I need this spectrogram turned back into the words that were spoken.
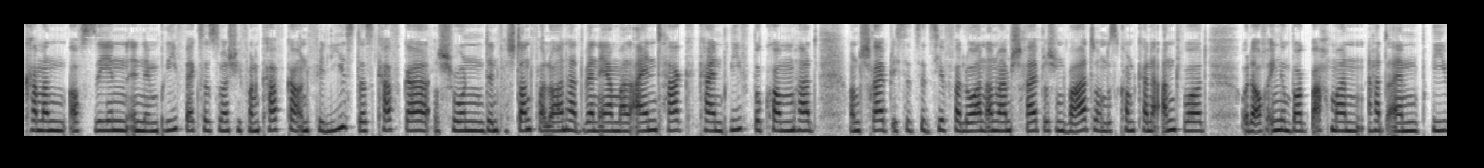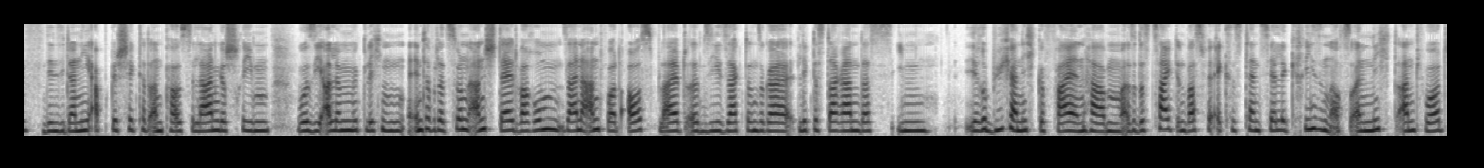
kann man auch sehen in dem Briefwechsel zum Beispiel von Kafka und Felice, dass Kafka schon den Verstand verloren hat, wenn er mal einen Tag keinen Brief bekommen hat und schreibt, ich sitze jetzt hier verloren an meinem Schreibtisch und warte und es kommt keine Antwort. Oder auch Ingeborg Bachmann hat einen Brief, den sie da nie abgeschickt hat, an Paul Celan geschrieben, wo sie alle möglichen Interpretationen anstellt, warum seine Antwort ausbleibt Sie sagt dann sogar, liegt es daran, dass ihm ihre Bücher nicht gefallen haben. Also das zeigt, in was für existenzielle Krisen auch so eine Nicht-Antwort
